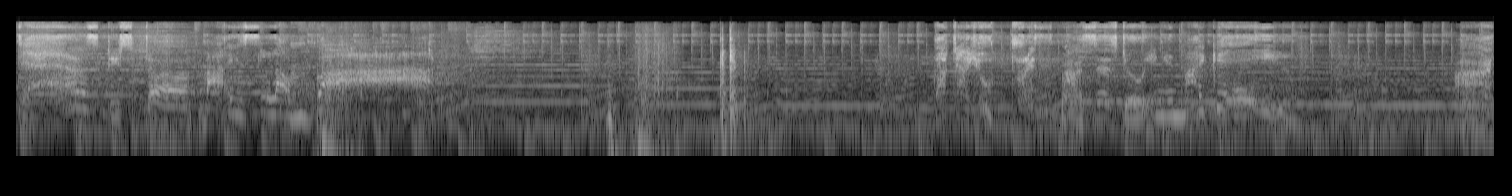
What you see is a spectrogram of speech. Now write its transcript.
dares disturb my slumber? What are you trespassers doing in my cave? A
